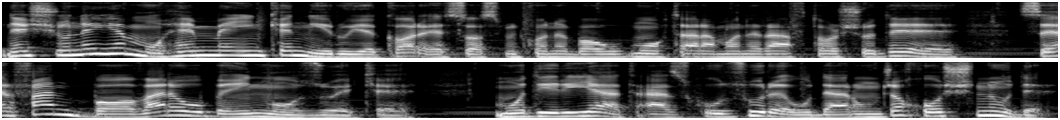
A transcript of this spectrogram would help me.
نشونه مهم این که نیروی کار احساس می‌کنه با او محترمانه رفتار شده صرفاً باور او به این موضوع که مدیریت از حضور او در اونجا خوشنوده.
